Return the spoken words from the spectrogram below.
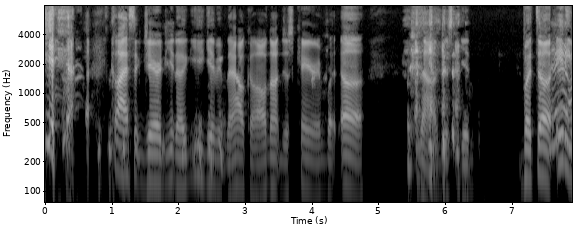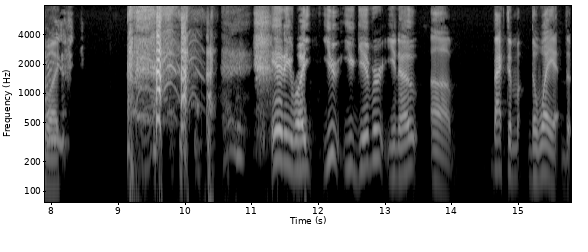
yeah, classic Jerad. You know, you give him the alcohol, not just Karen. But uh, no, I'm just kidding. But uh, anyway, anyway, you you give her, you know, um, back to the way the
